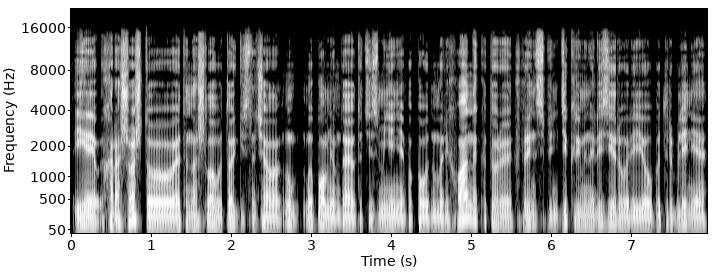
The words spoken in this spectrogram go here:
И хорошо, что это нашло в итоге сначала, ну, мы помним, да, вот эти изменения по поводу марихуаны, которые, в принципе, декриминализировали ее употребление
